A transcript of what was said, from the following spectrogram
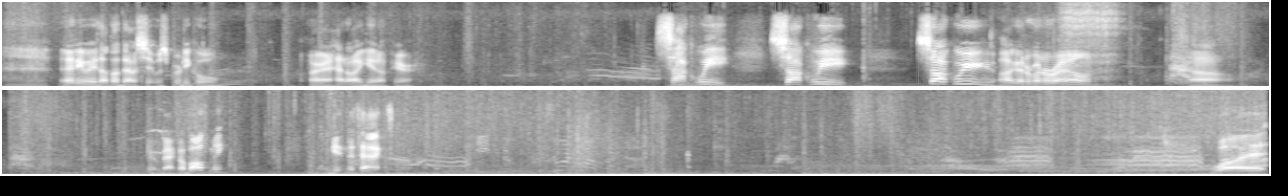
Anyways, I thought that shit was pretty cool. Alright, how do I get up here? Sakwi! Sakwi! Sakwi! I gotta run around. Oh. Back up off me. I'm getting attacked. What?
